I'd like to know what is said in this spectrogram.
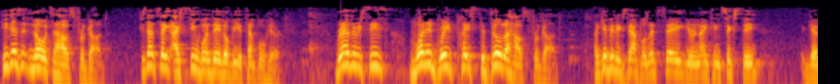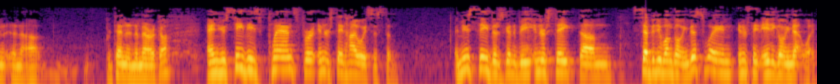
He doesn't know it's a house for God. He's not saying, I see one day there'll be a temple here. Rather, he sees, what a great place to build a house for God. I'll give you an example. Let's say you're in 1960, again, in, uh, pretend in America, and you see these plans for interstate highway system. And you see there's going to be Interstate um, 71 going this way and Interstate 80 going that way.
